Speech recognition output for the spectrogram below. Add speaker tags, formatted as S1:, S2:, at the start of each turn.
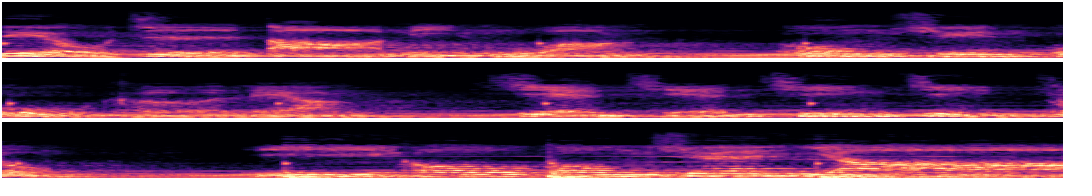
S1: 六治大明王功勋不可量现前清敬重一口共宣扬。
